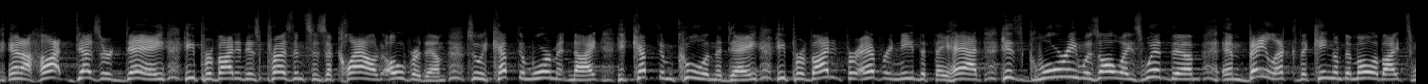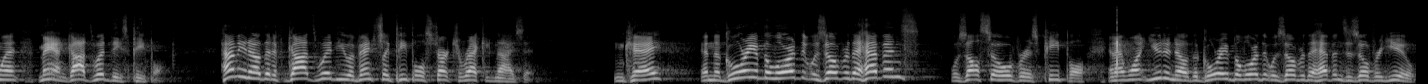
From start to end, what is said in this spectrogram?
In a hot desert day, he provided his presence as a cloud over them. So he kept them warm at night. He kept them cool in the day. He provided for every need that they had. His glory was always with them. And Balak, the king of the Moabites, went, Man, God's with these people. How many know that if God's with you, eventually people will start to recognize it? Okay? And the glory of the Lord that was over the heavens was also over his people. And I want you to know the glory of the Lord that was over the heavens is over you,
